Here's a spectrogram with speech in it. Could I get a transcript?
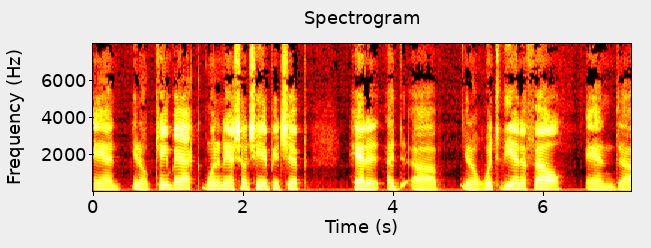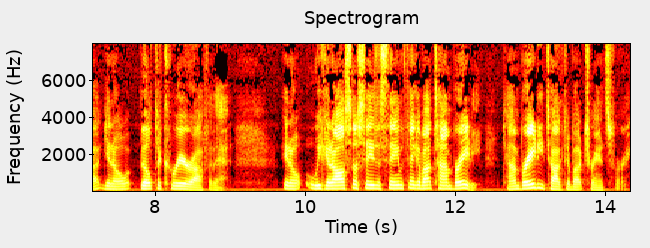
And, you know, came back, won a national championship, had a, a uh, you know, went to the NFL and, uh, you know, built a career off of that. You know, we could also say the same thing about Tom Brady. Tom Brady talked about transferring.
